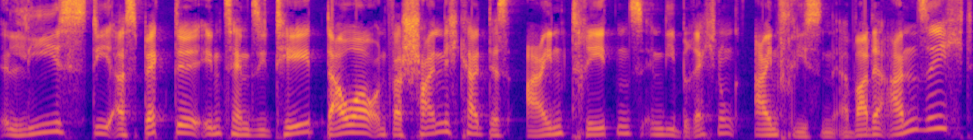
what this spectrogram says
ließ die Aspekte Intensität, Dauer und Wahrscheinlichkeit des Eintretens in die Berechnung einfließen. Er war der Ansicht,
